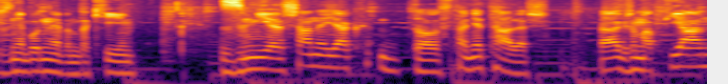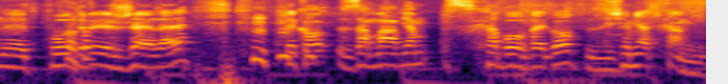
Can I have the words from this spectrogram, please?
z nie był, nie wiem, taki zmieszany jak dostanie talerz. Tak, że ma piany, pudry, żele, tylko zamawiam schabowego z ziemniaczkami.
